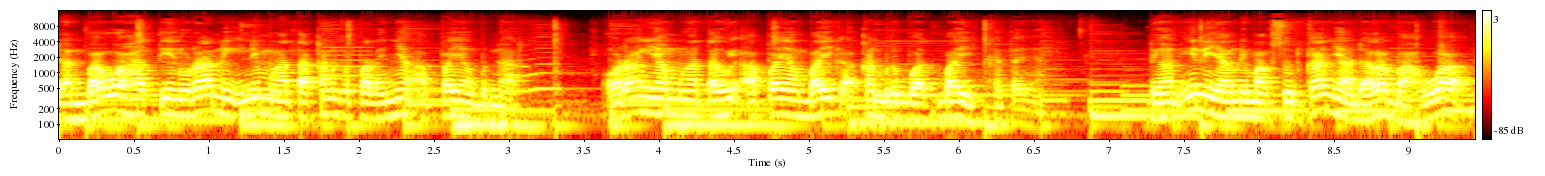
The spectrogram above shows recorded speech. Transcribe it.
dan bahwa hati nurani ini mengatakan kepadanya apa yang benar. Orang yang mengetahui apa yang baik akan berbuat baik, katanya. Dengan ini yang dimaksudkannya adalah bahwa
